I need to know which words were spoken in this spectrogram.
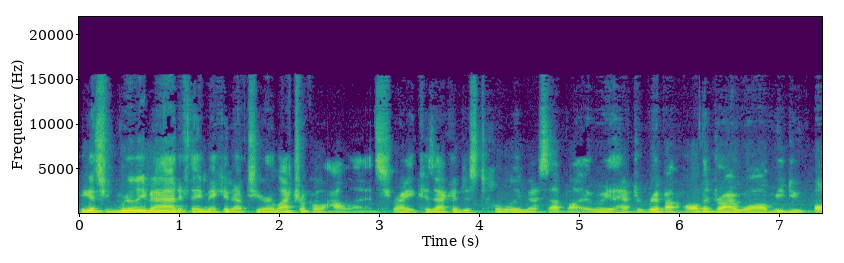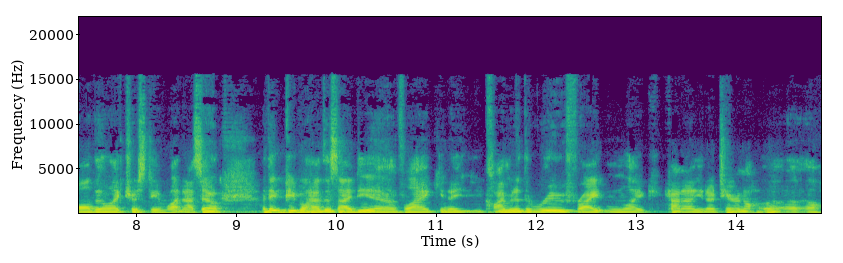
it gets really bad if they make it up to your electrical outlets right? Because that could just totally mess up we have to rip out all the drywall redo all the electricity and whatnot. So i think people have this idea of like you know you climb into the roof right? And like kind of you know tearing a, a, a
